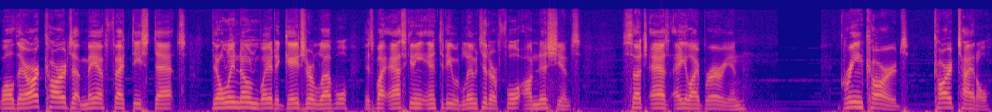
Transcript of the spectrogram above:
While there are cards that may affect these stats, the only known way to gauge their level is by asking an entity with limited or full omniscience, such as a librarian. Green cards. Card title:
